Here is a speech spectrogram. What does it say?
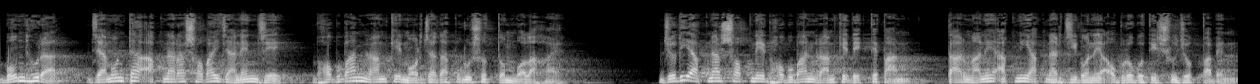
বন্ধুরা, যেমনটা আপনারা সবাই জানেন যে, ভগবান রামকে মর্যাদা পুরুষোত্তম বলা হয়। যদি আপনার স্বপ্নে ভগবান রামকে দেখতে পান, তার মানে আপনি আপনার জীবনে অগ্রগতির সুযোগ পাবেন।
